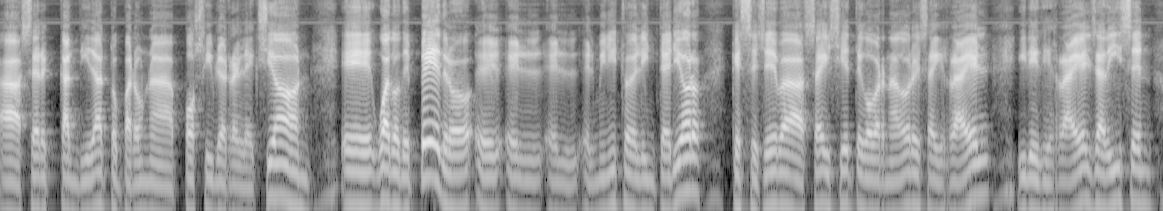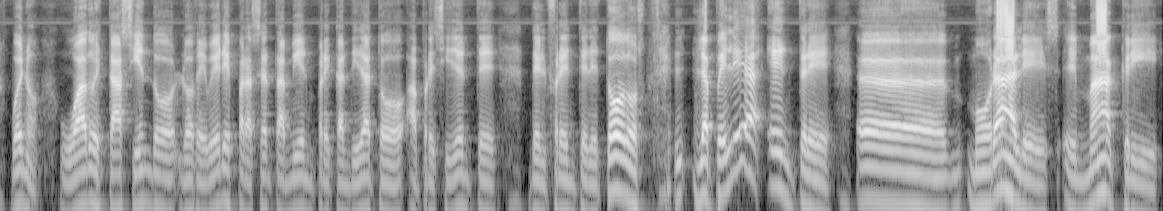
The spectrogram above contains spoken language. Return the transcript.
a ser candidato para una posible reelección, Guado de Pedro, el, el ministro del Interior, que se lleva a seis, siete gobernadores a Israel y desde Israel ya dicen, bueno, Guado está haciendo los deberes para ser también precandidato a presidente del Frente de Todos. La pelea entre eh, Morales, eh, Macri,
